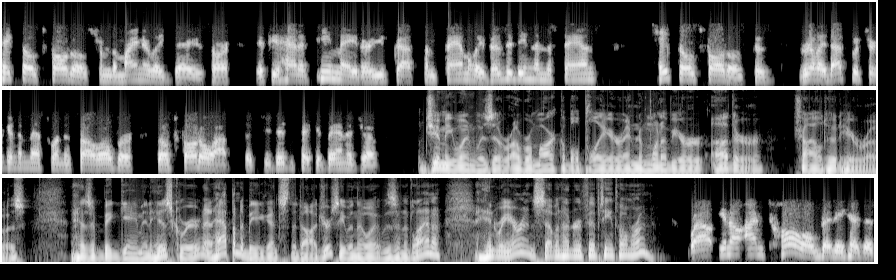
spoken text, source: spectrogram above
take those photos from the minor league days. Or if you had a teammate or you've got some family visiting in the stands, take those photos because really that's what you're going to miss when it's all over those photo ops that you didn't take advantage of. Jimmy Wynn was a, a remarkable player and one of your other childhood heroes, has a big game in his career, and it happened to be against the Dodgers, even though it was in Atlanta. Henry Aaron's 715th home run. Well, you know, I'm told that he hit his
